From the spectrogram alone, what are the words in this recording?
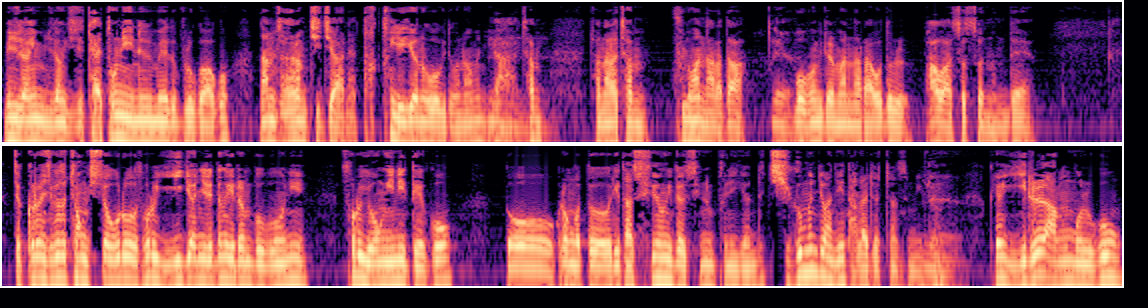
민주당이 민주당 지지 대통령이 있음에도 불구하고 나는 저 사람 지지 안 해. 탁탁 얘기하는 거 보게 되고 나면 야 음. 참저 나라 참 훌륭한 나라다. 네. 모범이 될 만한 나라고들 봐왔었었는데 이제 그런 식으로 정치적으로 서로 이견이라든가 이런 부분이 서로 용인이 되고 또 그런 것들이 다 수용이 될 수 있는 분위기였는데 지금은 이제 완전히 달라졌지 않습니까? 네. 그냥 이를 악물고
